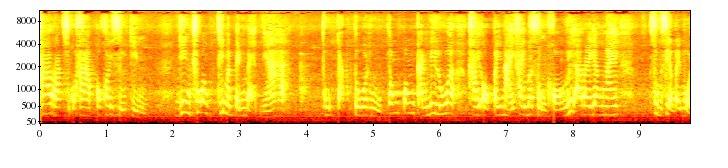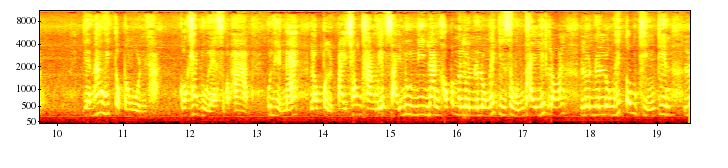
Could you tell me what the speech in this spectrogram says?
ถ้ารักสุขภาพก็ค่อยซื้อกิน ยิ่งช่วงที่มันเป็นแบบนี้ค่ะ ถูกกักตัวถูกต้องป้องกันไม่รู้ว่าใครออกไปไหนใครมาส่งของหรืออะไรยังไงสุ่มเสี่ยงไปหมด อย่านั่งวิตกกังวลค่ะ ก็แค่ดูแลสุขภาพ คุณเห็นไหมเราเปิดไปช่องทางเว็บไซต์นู่นนี่นั่นเขาก็มารณรงค์ให้กินสมุนไพรลิดร้อนรณรงค์ให้ต้มขิงกินร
